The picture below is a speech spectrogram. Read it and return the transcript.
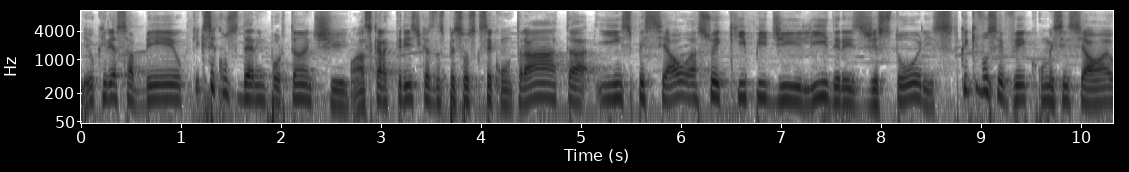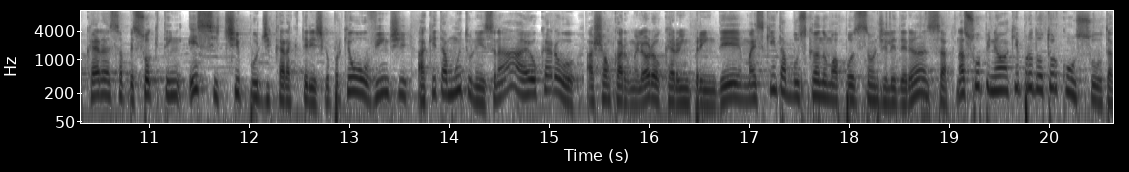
Eu queria saber o que, que você considera importante, as características das pessoas que você contrata e, em especial, a sua equipe de líderes, gestores. O que, que você vê como essencial? Ah, eu quero essa pessoa que tem esse tipo de característica, porque o ouvinte aqui tá muito nisso, né? Ah, eu quero achar um cargo melhor, eu quero empreender, mas quem tá buscando uma posição de liderança, na sua opinião, aqui pro doutor consulta,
